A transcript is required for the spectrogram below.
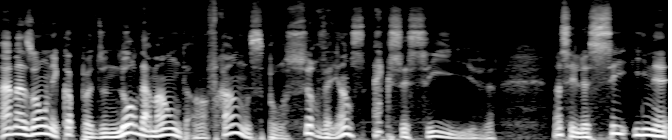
Amazon écope d'une lourde amende en France pour surveillance excessive. Ah, c'est le CNIL.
